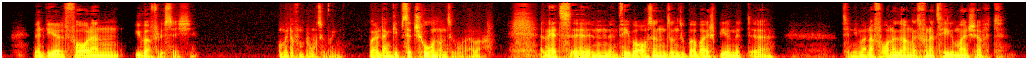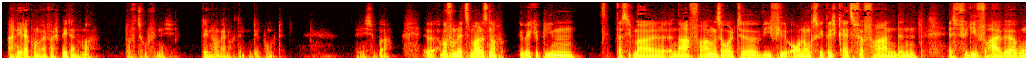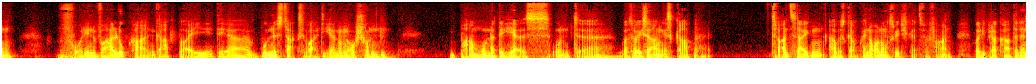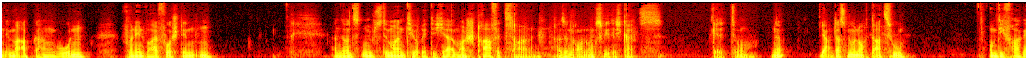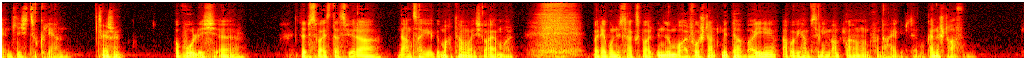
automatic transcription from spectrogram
Wenn wir fordern, überflüssig, um es auf den Punkt zu bringen weil dann gibt's jetzt schon und so. Aber da wir jetzt äh, im, im Februar auch so ein, so ein super Beispiel mit, äh, als jemand nach vorne gegangen ist von der Zielgemeinschaft. Ach nee, da kommen wir einfach später nochmal drauf zu, finde ich. Den haben wir noch, den, den Punkt. Finde ich super. Äh, aber vom letzten Mal ist noch übrig geblieben, dass ich mal nachfragen sollte, wie viel Ordnungswidrigkeitsverfahren denn es für die Wahlwerbung vor den Wahllokalen gab bei der Bundestagswahl, die ja nun auch schon ein paar Monate her ist. Und äh, was soll ich sagen? Es gab zwar Anzeigen, aber es gab keine Ordnungswidrigkeitsverfahren, weil die Plakate dann immer abgehangen wurden von den Wahlvorständen. Ansonsten müsste man theoretisch ja immer Strafe zahlen, also eine Ordnungswidrigkeitsgeltung. Ne? Ja, das nur noch dazu um die Frage endlich zu klären. Sehr schön. Obwohl ich äh, selbst weiß, dass wir da eine Anzeige gemacht haben, weil ich war ja mal bei der Bundestagswahl in so einem Wahlvorstand mit dabei, aber wir haben es dann eben abgehangen und von daher gibt es ja wohl keine Strafen.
